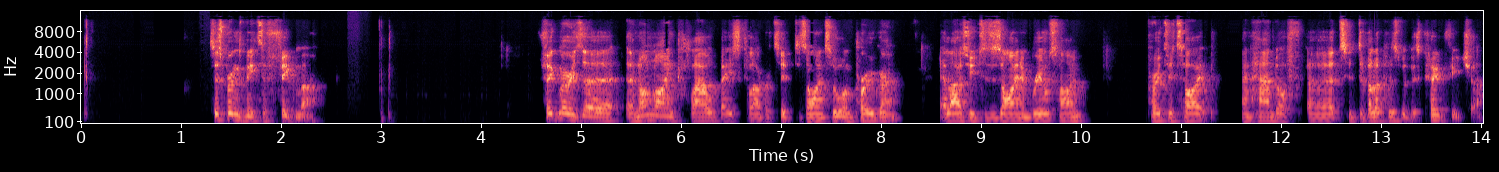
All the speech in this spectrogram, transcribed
So this brings me to Figma. Figma is a, an online cloud-based collaborative design tool and program. It allows you to design in real time, prototype, and hand off uh, to developers with this code feature,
